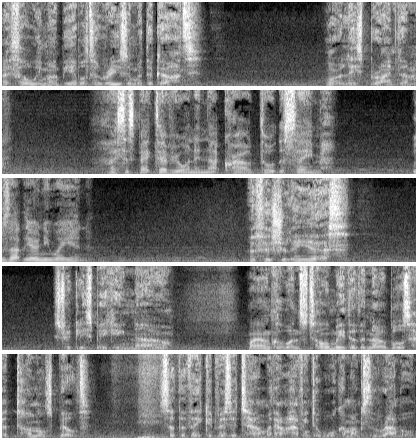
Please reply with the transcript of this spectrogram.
I thought we might be able to reason with the guards. Or at least bribe them. I suspect everyone in that crowd thought the same. Was that the only way in? Officially, yes. Strictly speaking, no. My uncle once told me that the nobles had tunnels built so that they could visit town without having to walk amongst the rabble.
